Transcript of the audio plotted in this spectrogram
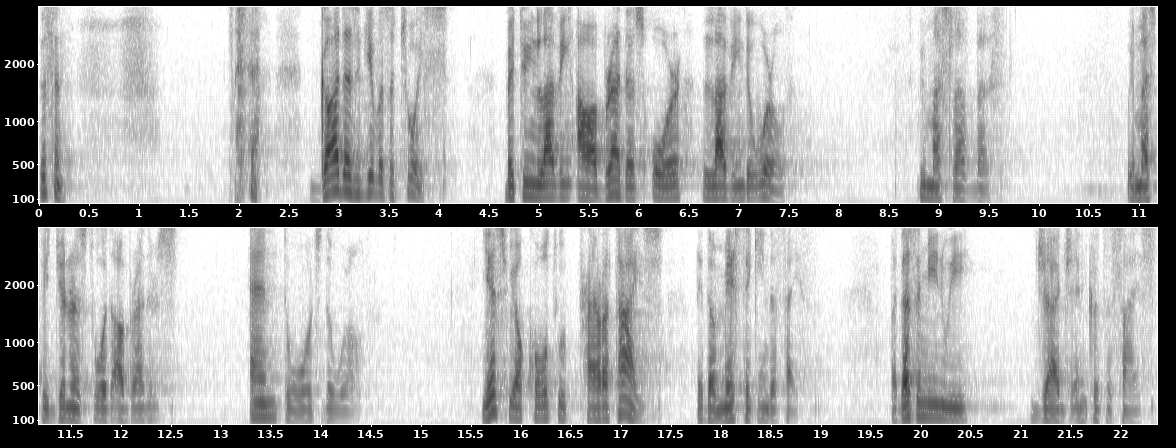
listen, God doesn't give us a choice between loving our brothers or loving the world. We must love both. We must be generous toward our brothers and towards the world. Yes, we are called to prioritize the domestic in the faith, but doesn't mean we judge and criticize.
